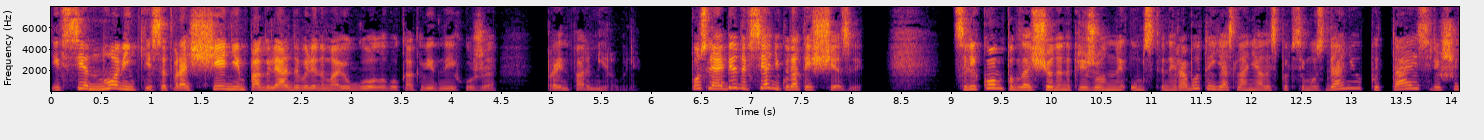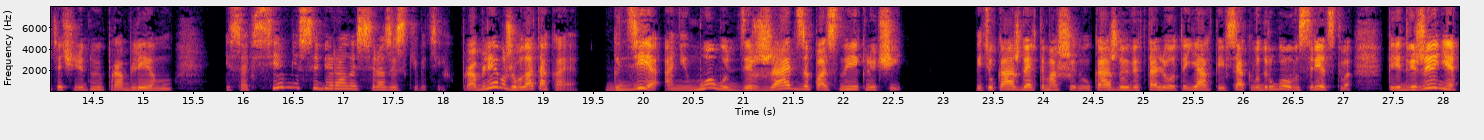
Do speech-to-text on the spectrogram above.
и все новенькие с отвращением поглядывали на мою голову, как видно, их уже проинформировали. После обеда все они куда-то исчезли. Целиком поглощенная напряженной умственной работой, я слонялась по всему зданию, пытаясь решить очередную проблему, и совсем не собиралась разыскивать их. Проблема же была такая. Где они могут держать запасные ключи? Ведь у каждой автомашины, у каждого вертолета, яхты и всякого другого средства передвижения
